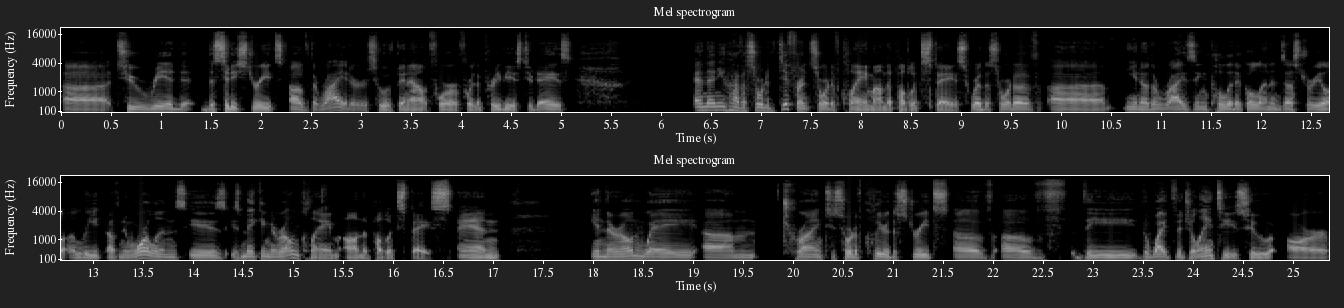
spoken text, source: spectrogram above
uh, to rid the city streets of the rioters who have been out for for the previous two days. And then you have a sort of different sort of claim on the public space where the sort of uh, you know the rising political and industrial elite of new orleans is is making their own claim on the public space and in their own way um, trying to sort of clear the streets of of the the white vigilantes who are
